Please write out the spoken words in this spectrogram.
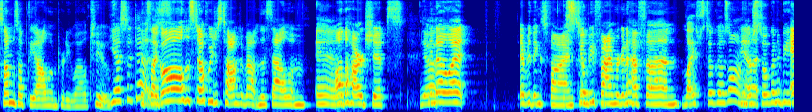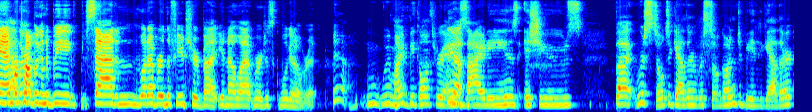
Sums up the album pretty well too. Yes, it does. It's like all the stuff we just talked about in this album, and all the hardships. yeah, You know what? Everything's fine. It's, Still- gonna be fine. We're gonna have fun. life still goes on. Yeah. We're still going to be And we're probably gonna be sad and whatever in the future, but you know what? We're just we'll get over it. Yeah, we might be going through Yeah. anxieties, issues, but we're still together. We're still going to be together.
